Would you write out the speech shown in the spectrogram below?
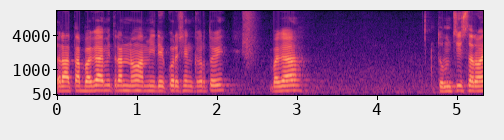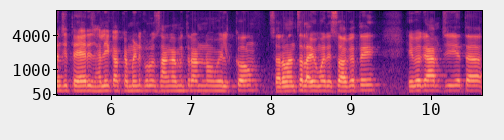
तर आता बघा मित्रांनो आम्ही डेकोरेशन करतो आहे बघा तुमची सर्वांची तयारी झाली का कमेंट करून सांगा मित्रांनो. वेलकम सर्वांचं लाईव्हमध्ये स्वागत आहे. हे बघा आमची आता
